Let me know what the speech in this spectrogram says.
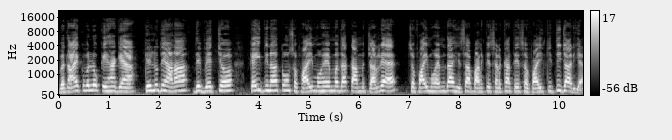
ਵਿਧਾਇਕ ਵੱਲੋਂ ਕਿਹਾ ਗਿਆ ਕਿ ਲੁਧਿਆਣਾ ਦੇ ਵਿੱਚ ਕਈ ਦਿਨਾਂ ਤੋਂ ਸਫ਼ਾਈ ਮੁਹਿੰਮ ਦਾ ਕੰਮ ਚੱਲ ਰਿਹਾ ਹੈ। ਸਫ਼ਾਈ ਮੁਹਿੰਮ ਦਾ ਹਿੱਸਾ ਬਣ ਕੇ ਸੜਕਾਂ ਤੇ ਸਫ਼ਾਈ ਕੀਤੀ ਜਾ ਰਹੀ ਹੈ।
